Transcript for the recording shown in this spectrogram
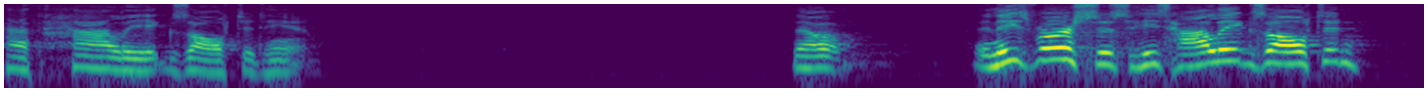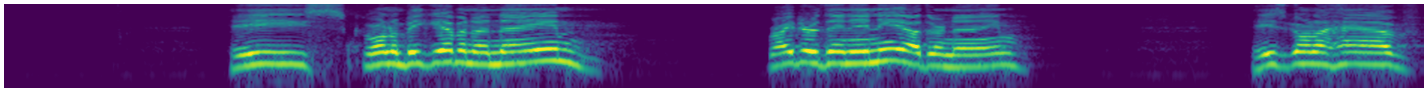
hath highly exalted him. Now, in these verses, he's highly exalted. He's going to be given a name greater than any other name. He's going to have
